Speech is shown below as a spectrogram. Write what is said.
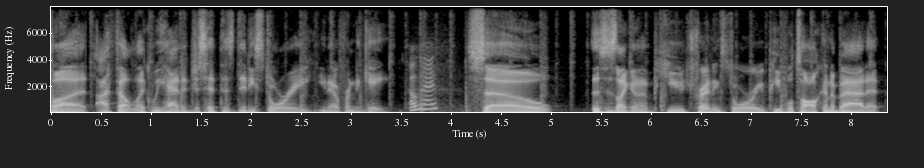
but I felt like we had to just hit this Diddy story, you know, from the gate. Okay. So this is like a huge trending story. People talking about it.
